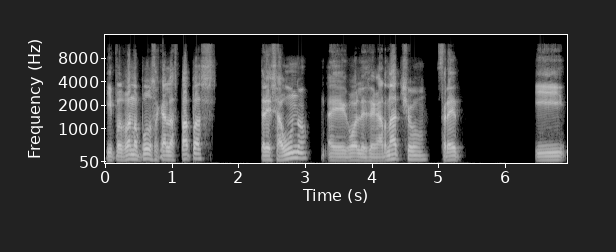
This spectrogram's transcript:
Y pues bueno, pudo sacar las papas 3 a uno eh, goles de Garnacho, Fred y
